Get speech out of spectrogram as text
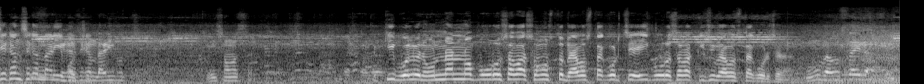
যেখান সেখান দাঁড়িয়ে সেখানে দাঁড়িয়ে পড়ছে। এই সমস্যা। কি বলবেন? অন্যান্য পৌরসভা সমস্ত ব্যবস্থা করছে এই পৌরসভা কিছু ব্যবস্থা করছে না। কোনো ব্যবস্থাই রাখছে না।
